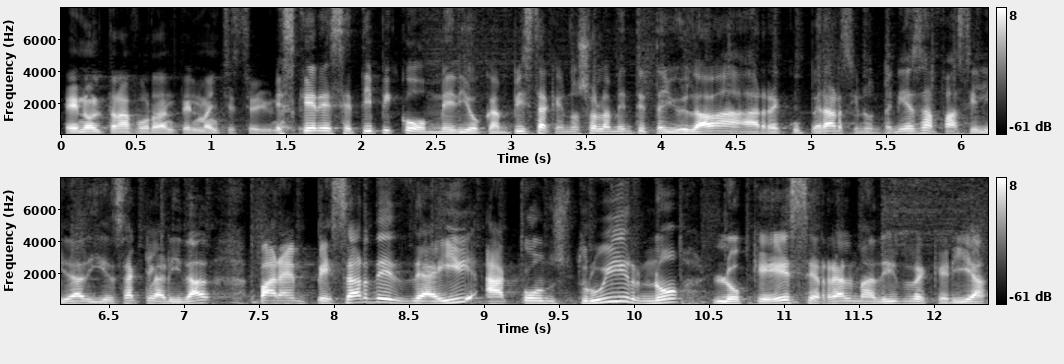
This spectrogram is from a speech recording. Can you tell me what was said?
en Old Trafford ante el Manchester United. Es que era ese típico mediocampista que no solamente te ayudaba a recuperar, sino tenía esa facilidad y esa claridad para empezar desde ahí a construir ¿no? lo que ese Real Madrid requería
